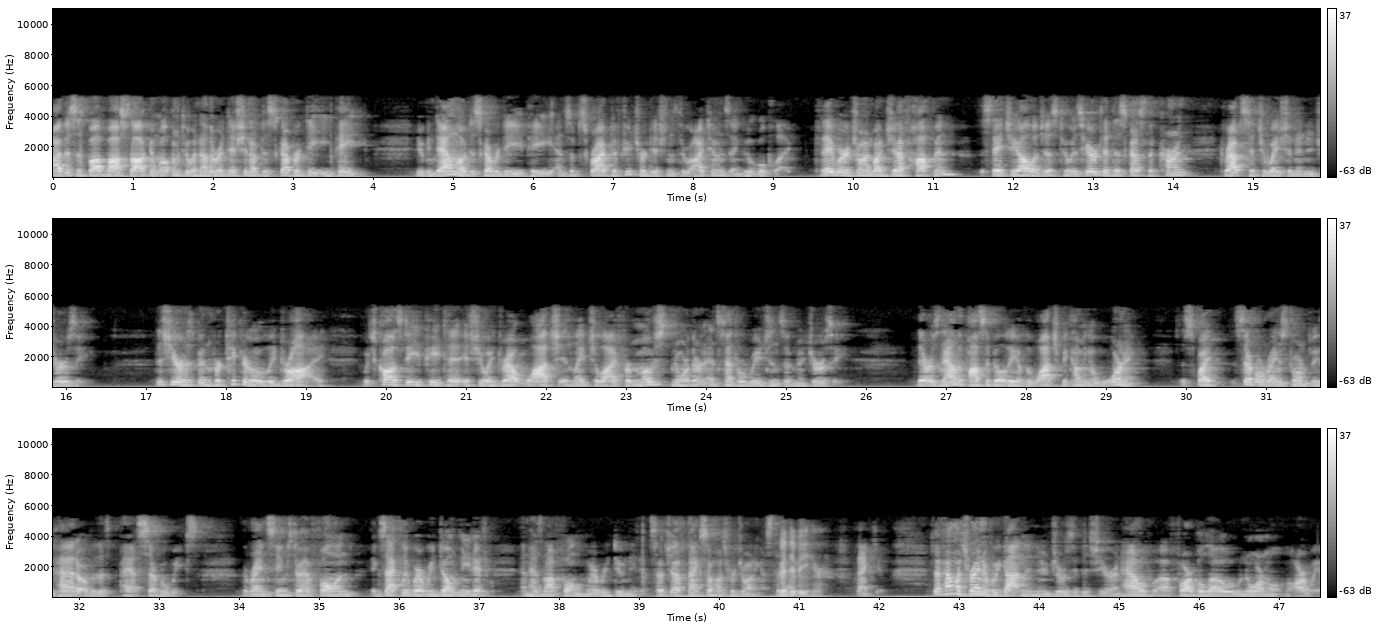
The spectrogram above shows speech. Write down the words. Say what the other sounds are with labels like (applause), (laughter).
Hi, this is Bob Bostock, and welcome to another edition of Discover DEP. You can download Discover DEP and subscribe to future editions through iTunes and Google Play. Today we're joined by Jeff Hoffman, the state geologist, who is here to discuss the current drought situation in New Jersey. This year has been particularly dry, which caused DEP to issue a drought watch in late July for most northern and central regions of New Jersey. There is now the possibility of the watch becoming a warning, despite several rainstorms we've had over the past several weeks. The rain seems to have fallen exactly where we don't need it and has not fallen where we do need it. So, Jeff, thanks so much for joining us today. Good to be here. Thank you. Jeff, how much rain have we gotten in New Jersey this year, and how uh, far below normal are we?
